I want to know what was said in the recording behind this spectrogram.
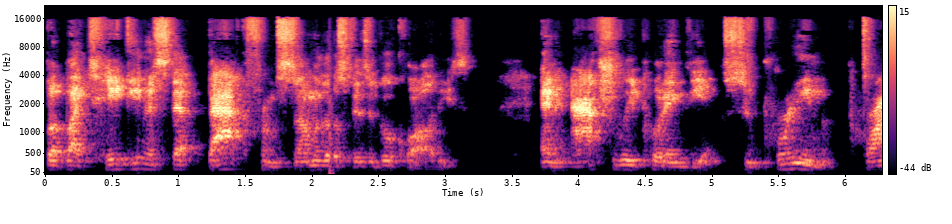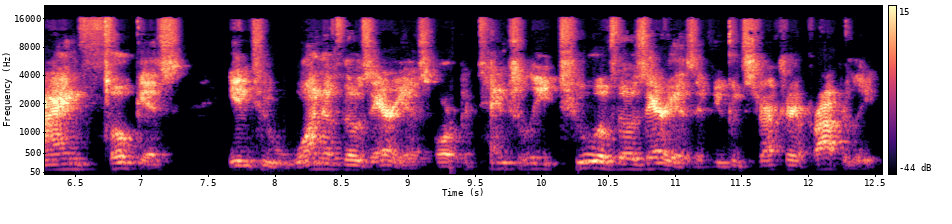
But by taking a step back from some of those physical qualities and actually putting the supreme prime focus into one of those areas or potentially two of those areas if you can structure it properly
